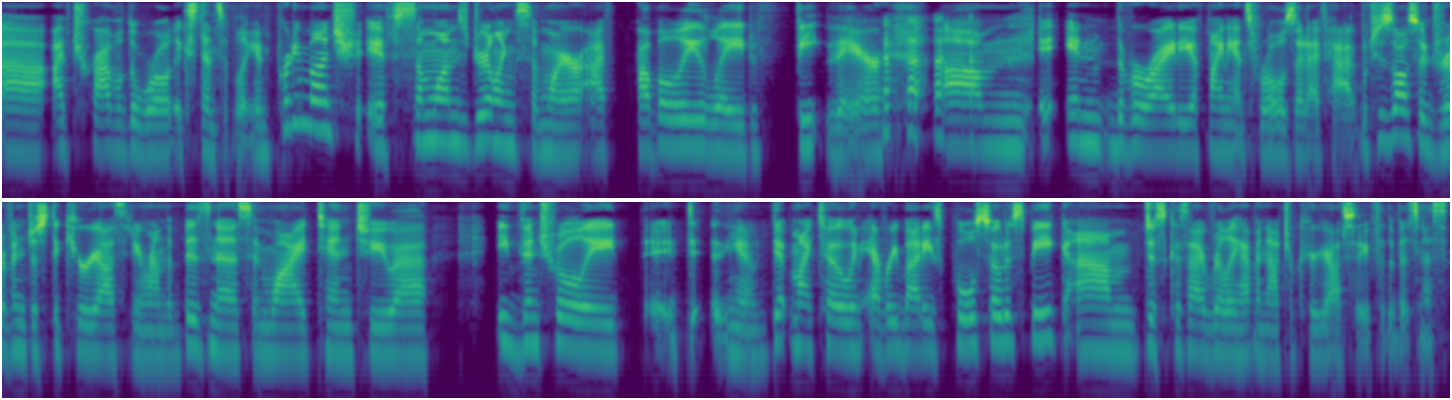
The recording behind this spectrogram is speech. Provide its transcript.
uh, I've traveled the world extensively, and pretty much if someone's drilling somewhere, I've probably laid feet there um, in the variety of finance roles that I've had, which has also driven just the curiosity around the business and why I tend to uh, eventually, eh, you know, dip my toe in everybody's pool, so to speak, um, just because I really have a natural curiosity for the business.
